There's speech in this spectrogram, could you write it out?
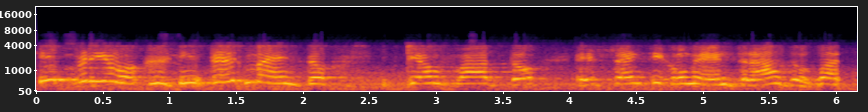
il primo intervento che ho fatto e senti come è entrato guarda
